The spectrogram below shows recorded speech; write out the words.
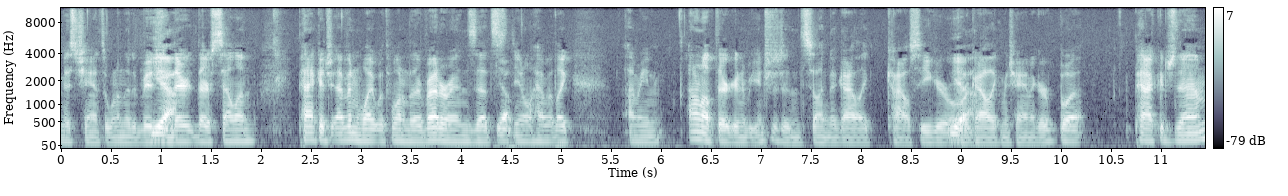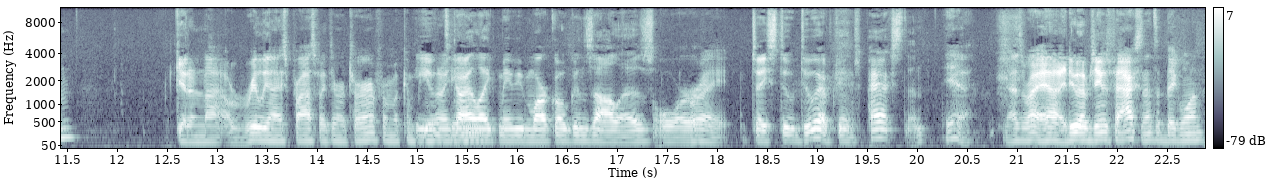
missed chance of winning the division. Yeah. They're they're selling package Evan White with one of their veterans. That's Yep. you know have it like, I mean, I don't know if they're going to be interested in selling a guy like Kyle Seager or Yeah. a guy like Mitch Haniger, but package them, get a, a really nice prospect in return from a competing Even a team. guy like maybe Marco Gonzalez or right. they still do have James Paxton. Yeah, that's right. Yeah, I do have James Paxton. That's a big one.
